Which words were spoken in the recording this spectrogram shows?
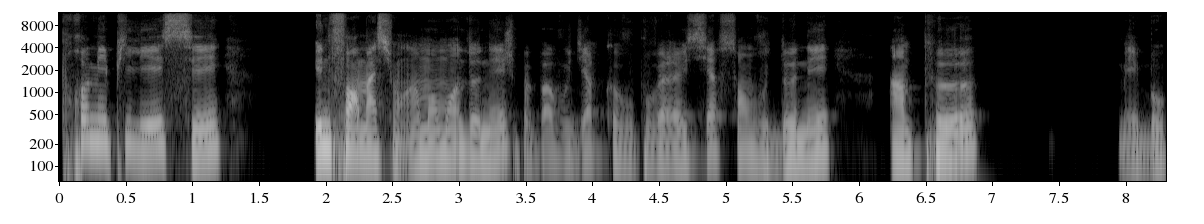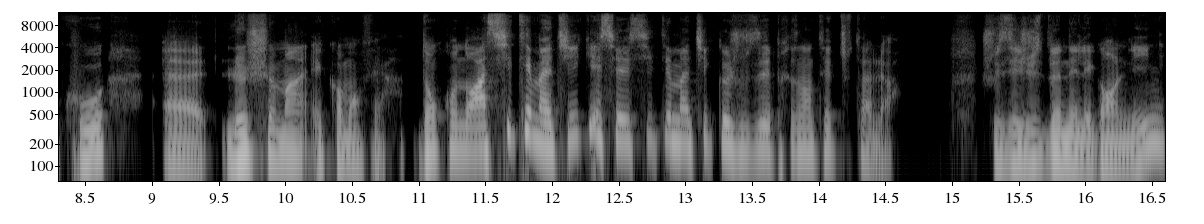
premier pilier, c'est une formation. À un moment donné, je ne peux pas vous dire que vous pouvez réussir sans vous donner un peu, mais beaucoup, euh, le chemin et comment faire. Donc, on aura six thématiques et c'est les six thématiques que je vous ai présentées tout à l'heure. Je vous ai juste donné les grandes lignes,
